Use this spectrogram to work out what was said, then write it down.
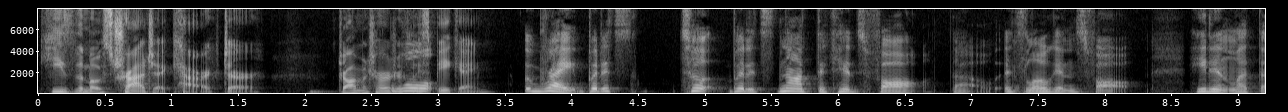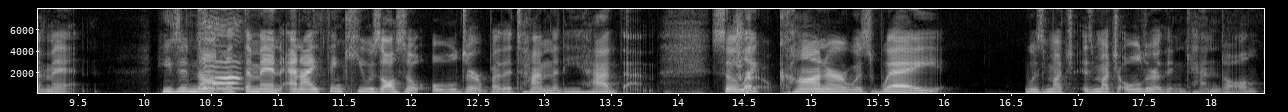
he's the most tragic character dramaturgically Well, speaking. Right, but it's to but it's not the kid's fault though. It's Logan's fault. He didn't let them in. He did not let them in, and I think he was also older by the time that he had them. So like Connor was way was much is much older than Kendall,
